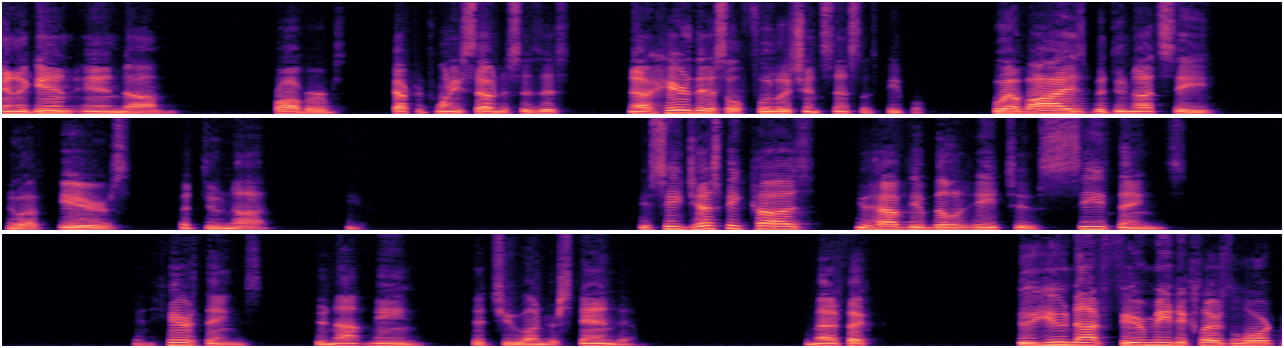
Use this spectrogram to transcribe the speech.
And again in um, Proverbs chapter 27, it says this Now hear this, O foolish and senseless people, who have eyes but do not see, who have ears but do not hear. You see, just because you have the ability to see things and hear things, do not mean that you understand them. As a matter of fact, do you not fear me, declares the Lord?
